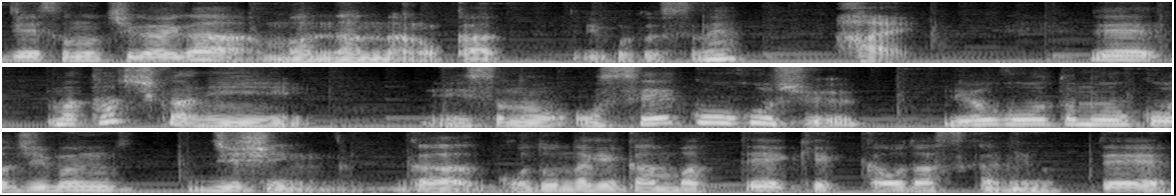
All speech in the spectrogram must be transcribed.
で、その違いが、まあ、何なのかっていうことですね。はい。で、まあ、確かに、えーその成功報酬、両方ともこう自分自身がこうどんだけ頑張って結果を出すかによって、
